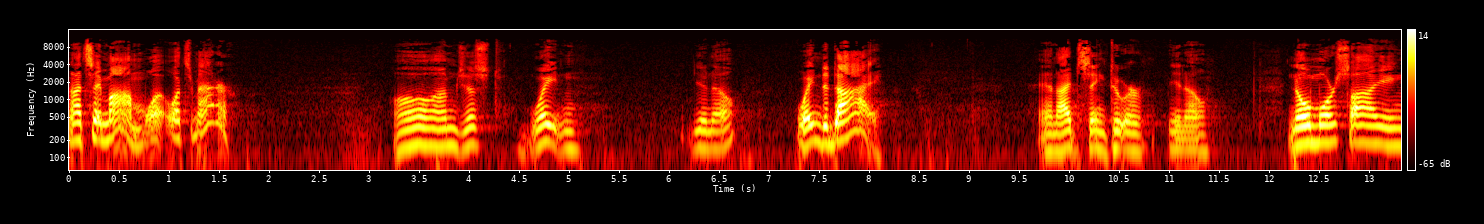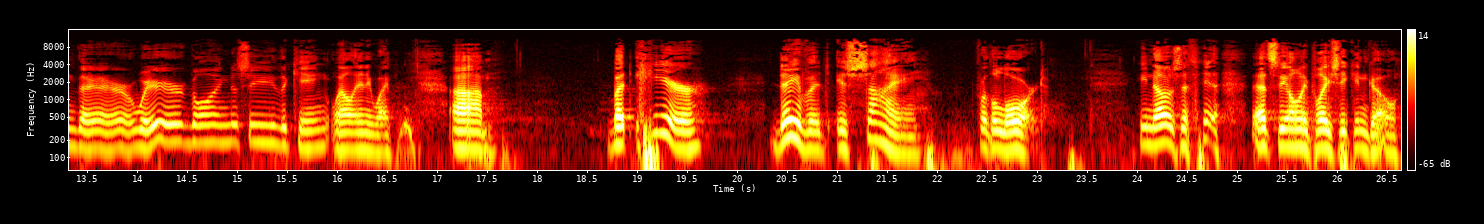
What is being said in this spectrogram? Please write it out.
I'd say, Mom, what, what's the matter? Oh, I'm just waiting, you know, waiting to die. And I'd sing to her, you know, no more sighing there, we're going to see the king. Well, anyway. Um, but here, David is sighing for the Lord. He knows that that's the only place he can go.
